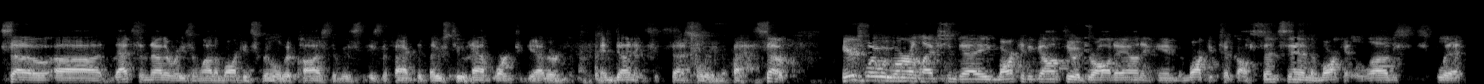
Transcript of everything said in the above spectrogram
So uh, that's another reason why the market's been a little bit positive is, is the fact that those two have worked together and done it successfully in the past. So here's where we were election day. Market had gone through a drawdown and, and the market took off since then. The market loves split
